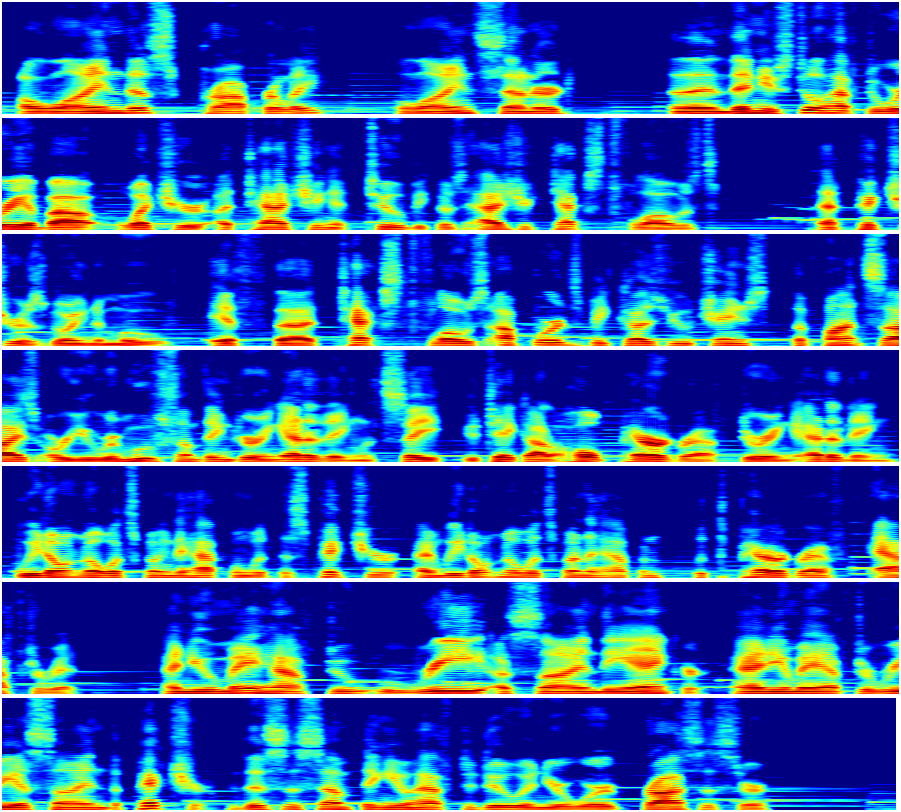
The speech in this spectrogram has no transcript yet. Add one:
align this properly, align centered, and then you still have to worry about what you're attaching it to because as your text flows, that picture is going to move. If the text flows upwards because you change the font size or you remove something during editing, let's say you take out a whole paragraph during editing, we don't know what's going to happen with this picture and we don't know what's going to happen with the paragraph after it. And you may have to reassign the anchor and you may have to reassign the picture. This is something you have to do in your word processor.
